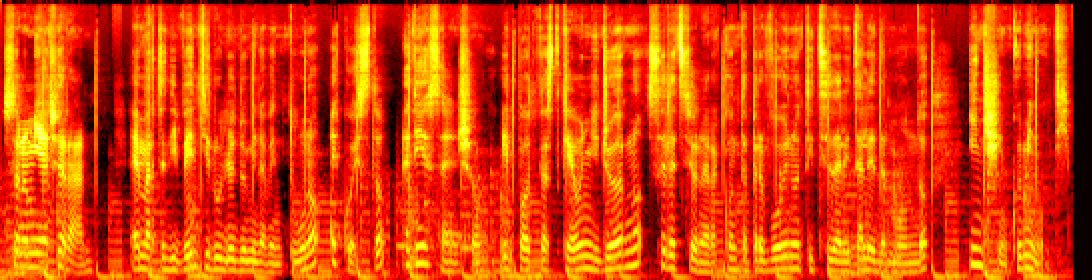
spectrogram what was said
sono Mia Ceran. È martedì 20 luglio 2021 e questo è The Essential, il podcast che ogni giorno seleziona e racconta per voi notizie dall'Italia e dal mondo in 5 minuti.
